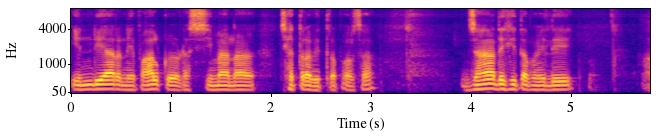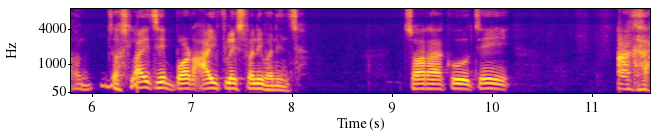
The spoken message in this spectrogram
इन्डिया र नेपालको एउटा सिमाना क्षेत्रभित्र पर्छ। जहाँदेखि तपाईँले जसलाई चाहिँ बर्ड आई प्लेस पनि भनिन्छ। चराको चाहिँ आँखा।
